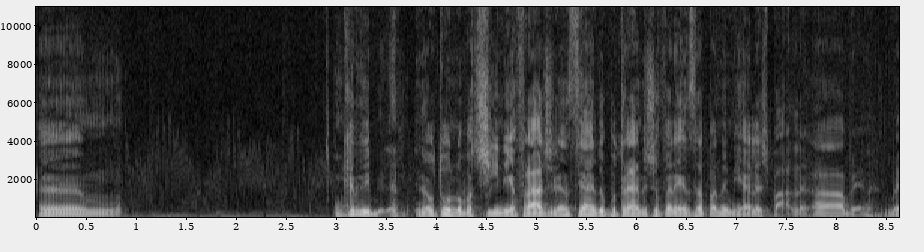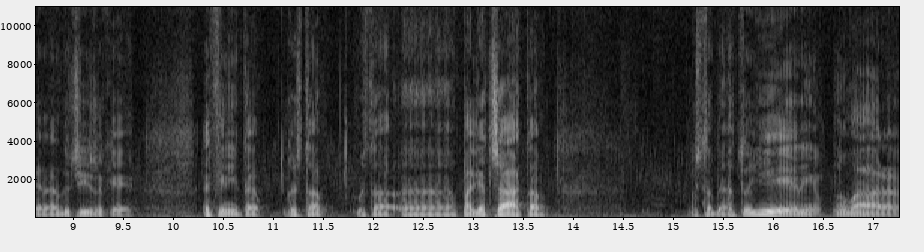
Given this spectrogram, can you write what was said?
Ehm, Incredibile. In autunno vaccini a fragili anziani, dopo tre anni di sofferenza la pandemia alle spalle. Ah, bene, bene, hanno deciso che è finita questa, questa uh, pagliacciata. Questo abbiamo detto ieri, Novara,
